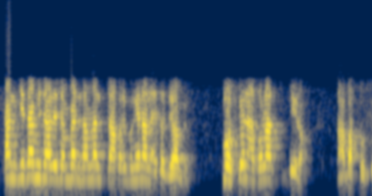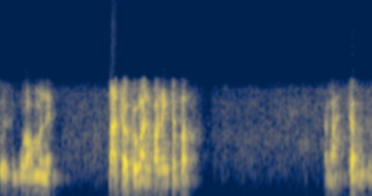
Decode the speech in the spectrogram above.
Kan kita misalnya sampai takut pengiran iso jawab. Mungkin nak sholat piro? Apa susuk 10 menit. Nah jagungan paling cepet. Setengah jam itu.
